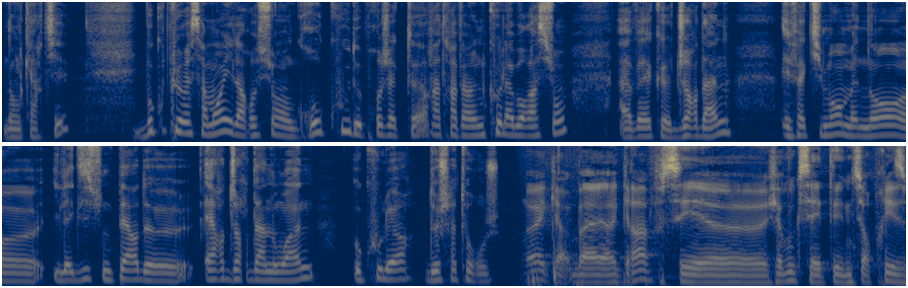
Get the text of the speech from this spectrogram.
dans le quartier. Beaucoup plus récemment, il a reçu un gros coup de projecteur à travers une collaboration avec Jordan. Effectivement, maintenant, euh, il existe une paire de Air Jordan One aux couleurs de Château Rouge. Bah, grave. Euh, j'avoue que ça a été une surprise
